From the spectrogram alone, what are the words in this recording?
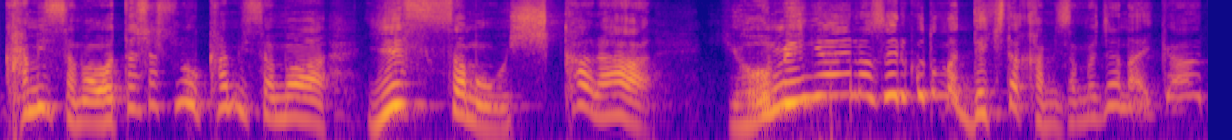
神様私たちの神様はイエス様を死からよみがえらせることができた神様じゃないかっ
